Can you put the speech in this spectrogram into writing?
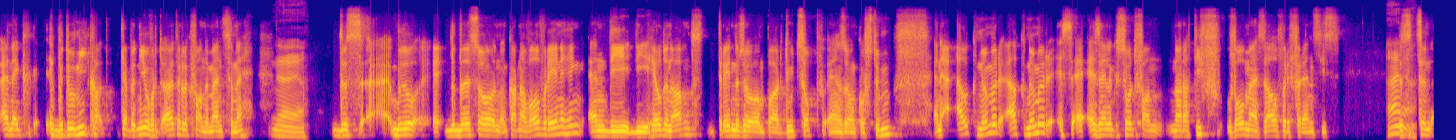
en ik, ik bedoel niet, ik, ik heb het niet over het uiterlijk van de mensen. Hè. ja, ja. Dus eh, ik bedoel, eh, dat is zo een, carnavalvereniging en die, die heel de avond trainen er zo een paar dudes op en zo'n kostuum. En elk nummer, elk nummer is, is eigenlijk een soort van narratief vol met zelfreferenties. Ah, Dus het zijn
